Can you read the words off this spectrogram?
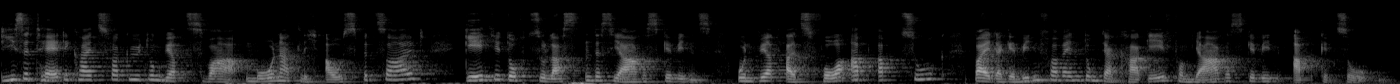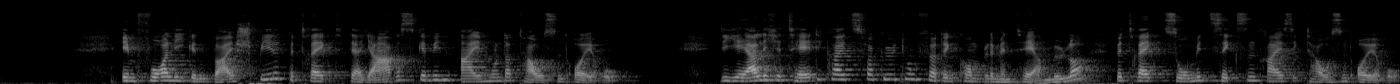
Diese Tätigkeitsvergütung wird zwar monatlich ausbezahlt, geht jedoch zu Lasten des Jahresgewinns und wird als Vorababzug bei der Gewinnverwendung der KG vom Jahresgewinn abgezogen. Im vorliegenden Beispiel beträgt der Jahresgewinn 100.000 Euro. Die jährliche Tätigkeitsvergütung für den Komplementär Müller beträgt somit 36.000 Euro,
